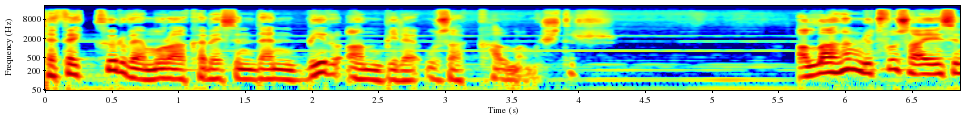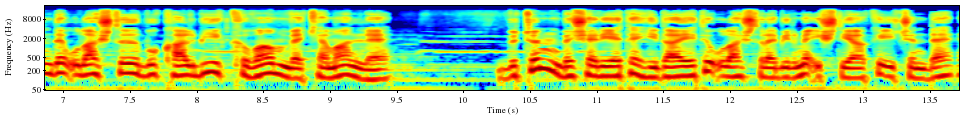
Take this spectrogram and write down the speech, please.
tefekkür ve murakabesinden bir an bile uzak kalmamıştır. Allah'ın lütfu sayesinde ulaştığı bu kalbi kıvam ve kemalle, bütün beşeriyete hidayeti ulaştırabilme iştiyakı içinde,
